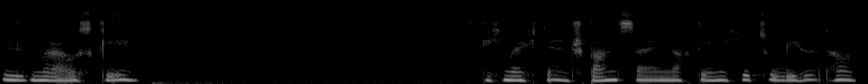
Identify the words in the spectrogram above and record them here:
Üben rausgehe. Ich möchte entspannt sein, nachdem ich hier zugehört habe.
